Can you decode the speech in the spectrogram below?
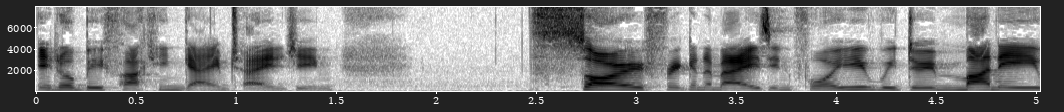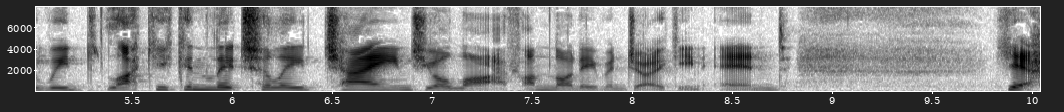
it'll be fucking game changing. So freaking amazing for you. We do money. We like you can literally change your life. I'm not even joking. And yeah.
